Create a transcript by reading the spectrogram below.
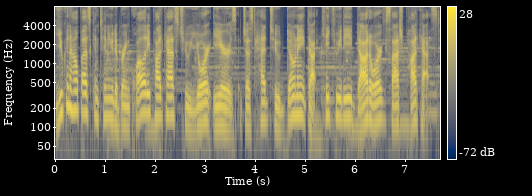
You can help us continue to bring quality podcasts to your ears. Just head to donate.kqed.org slash podcast.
